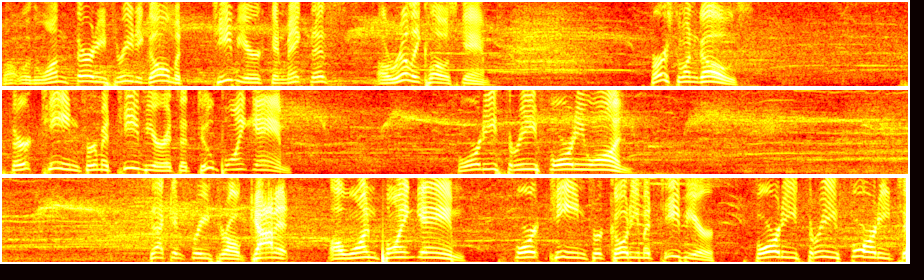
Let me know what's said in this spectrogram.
But with 133 to go, Mativier can make this a really close game. First one goes. 13 for Mativier. It's a two point game. 43 41. Second free throw. Got it. A one point game. 14 for Cody Mativier. 43 42.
